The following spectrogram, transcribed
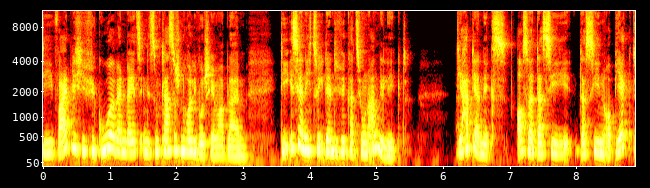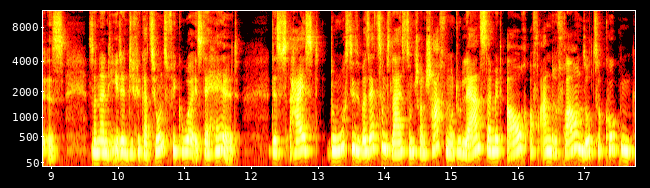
Die weibliche Figur, wenn wir jetzt in diesem klassischen Hollywood-Schema bleiben, die ist ja nicht zur Identifikation angelegt die hat ja nichts, außer dass sie, dass sie ein Objekt ist, sondern die Identifikationsfigur ist der Held. Das heißt, du musst diese Übersetzungsleistung schon schaffen und du lernst damit auch auf andere Frauen so zu gucken,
